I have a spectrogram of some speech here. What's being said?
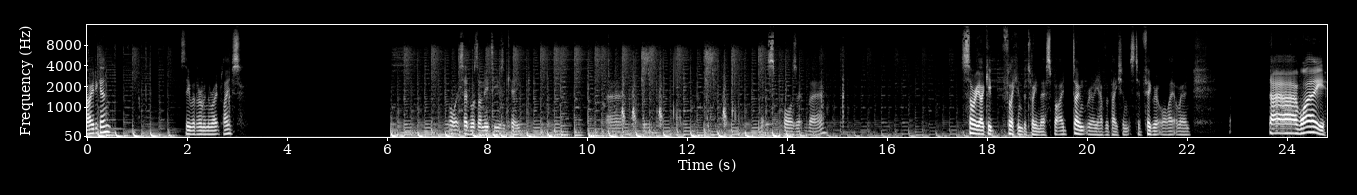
Guide again? See whether I'm in the right place. All it said was I need to use a key. Uh, let's pause it there. Sorry I keep flicking between this, but I don't really have the patience to figure it all out on my own. Ah, why?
